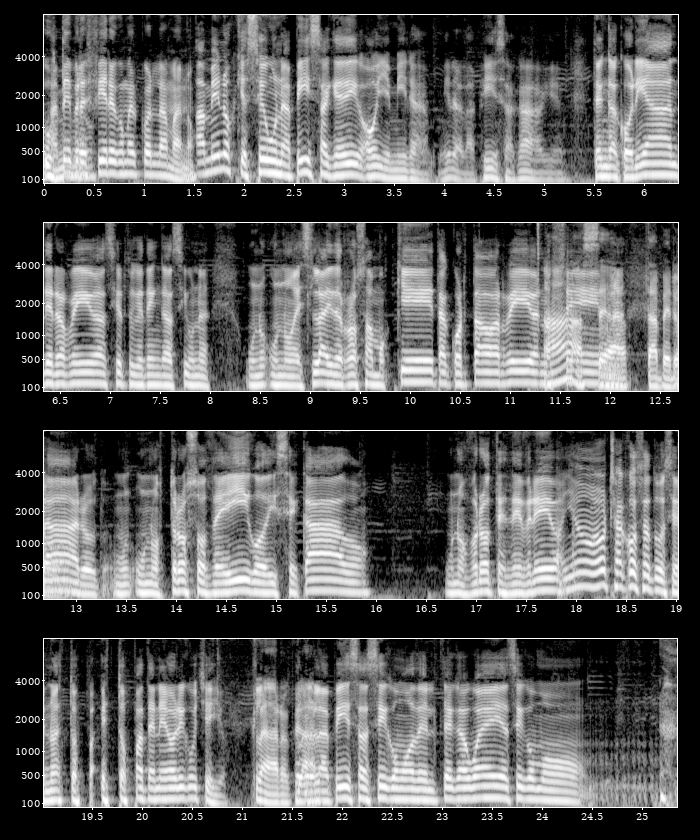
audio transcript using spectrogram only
Usted prefiere comer con la mano. a menos que sea una pizza que diga, oye, mira, mira la pizza acá, que tenga coriander arriba, ¿cierto? Que tenga así una, uno- unos slides de rosa mosqueta cortado arriba, no Ah, sé. o sea, una- está pero- Claro, un- unos trozos de higo disecado, unos brotes de breva. No, otra cosa tú decías, no, esto es, esto es para tenedor y cuchillo. Claro, Pero claro. la pizza así como del takeaway, así como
